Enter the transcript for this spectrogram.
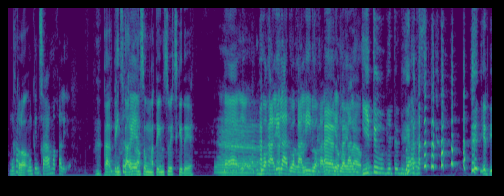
mungkin Kalau- mungkin sama kali ya. Karting gitu sekali kayak- langsung matiin switch gitu ya. Nah, ya, dua kali lah, dua kali, dua kali, Eh, dia dua dua kali kali. lah. Gitu, gitu dibahas. jadi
